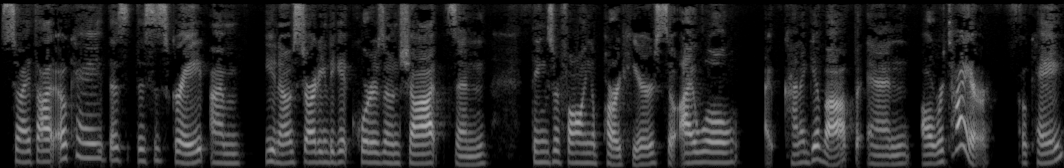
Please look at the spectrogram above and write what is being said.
So I thought, okay, this, this is great. I'm, you know, starting to get cortisone shots and things are falling apart here. So I will I kind of give up and I'll retire. Okay.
